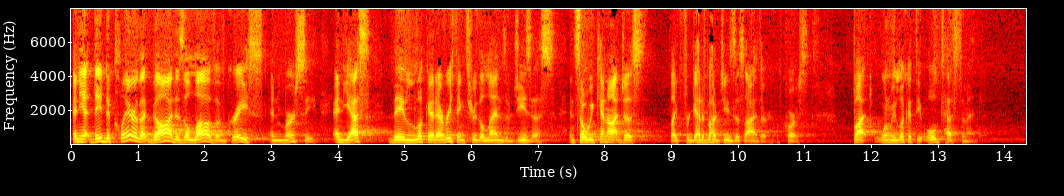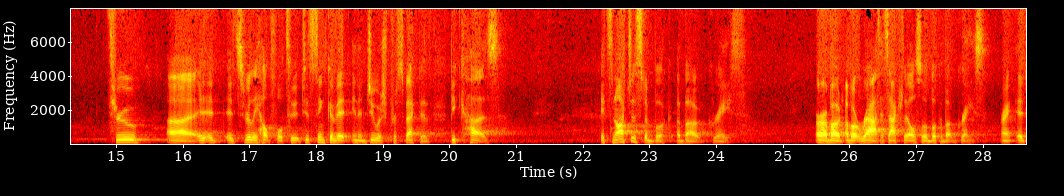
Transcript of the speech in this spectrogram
And yet they declare that God is a love of grace and mercy. And yes, they look at everything through the lens of Jesus. And so we cannot just like forget about Jesus either, of course. But when we look at the Old Testament, through, uh, it, it's really helpful to, to think of it in a Jewish perspective because it's not just a book about grace or about, about wrath, it's actually also a book about grace, right? It's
